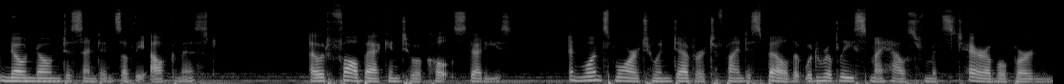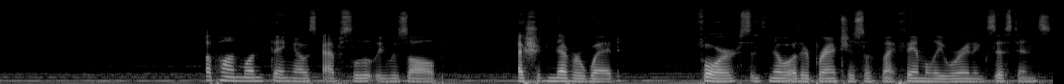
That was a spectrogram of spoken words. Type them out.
no known descendants of the alchemist, I would fall back into occult studies and once more to endeavor to find a spell that would release my house from its terrible burden. Upon one thing I was absolutely resolved I should never wed, for, since no other branches of my family were in existence,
